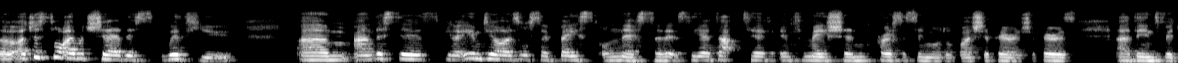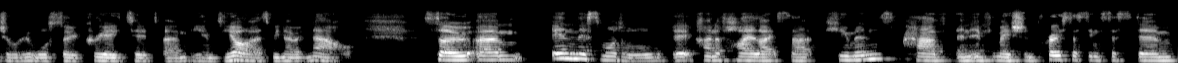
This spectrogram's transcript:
So I just thought I would share this with you. Um, and this is, you know, EMDR is also based on this. So it's the adaptive information processing model by Shapiro. Shapiro is uh, the individual who also created um, EMDR as we know it now. So um, in this model, it kind of highlights that humans have an information processing system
